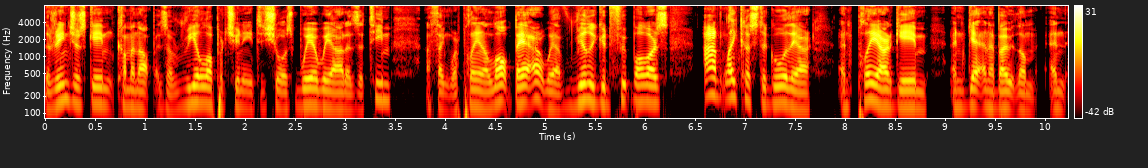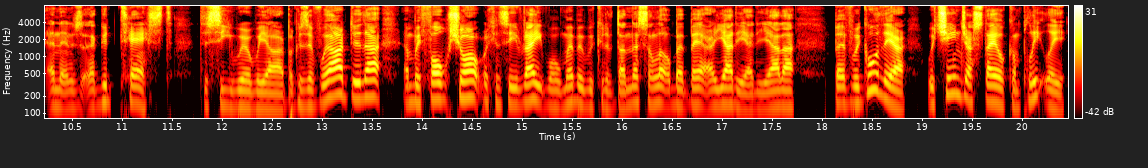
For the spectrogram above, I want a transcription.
The Rangers game coming up is a real opportunity to show us where we are as a team. I think we're playing a lot better. We have really good footballers. I'd like us to go there and play our game and getting about them, and, and it's a good test to see where we are. Because if we are do that and we fall short, we can say, right, well, maybe we could have done this a little bit better, yada yada yada. But if we go there, we change our style completely,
